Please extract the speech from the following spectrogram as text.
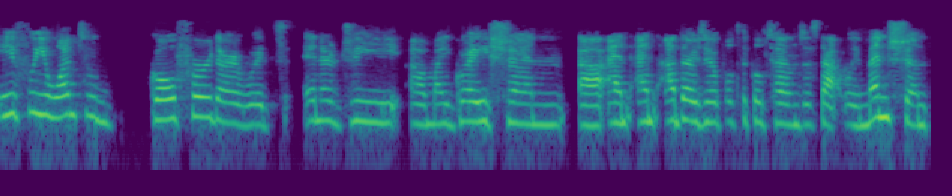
If we want to go further with energy uh, migration uh, and, and other geopolitical challenges that we mentioned,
